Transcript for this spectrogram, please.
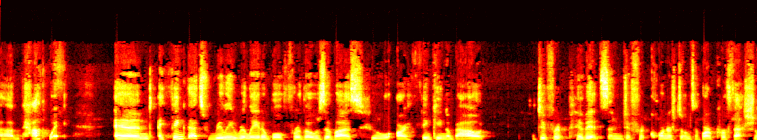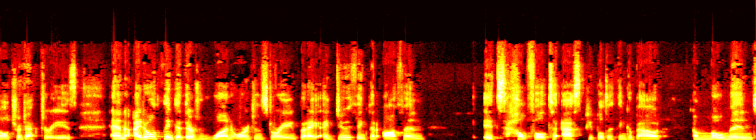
um, pathway and i think that's really relatable for those of us who are thinking about different pivots and different cornerstones of our professional trajectories. And I don't think that there's one origin story, but I, I do think that often it's helpful to ask people to think about a moment,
